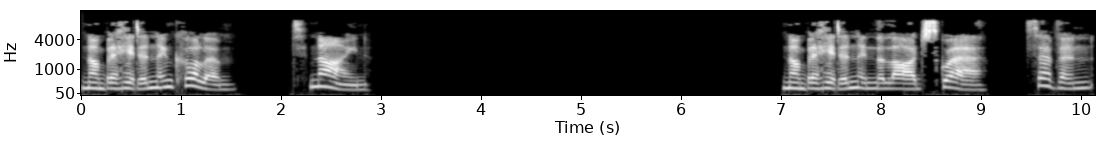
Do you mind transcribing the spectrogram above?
Number hidden in column 9. number hidden in the large square. 7.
